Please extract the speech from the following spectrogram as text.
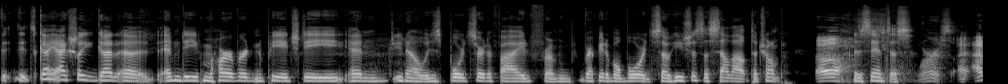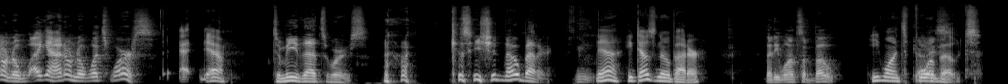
this guy actually got a MD from Harvard and a PhD, and you know is board certified from reputable boards. So he's just a sellout to Trump. Ugh, DeSantis. worse. I, I don't know. I, yeah, I don't know what's worse. Uh, yeah, To me, that's worse because he should know better. Yeah, he does know better. But he wants a boat. He wants four Guys. boats.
